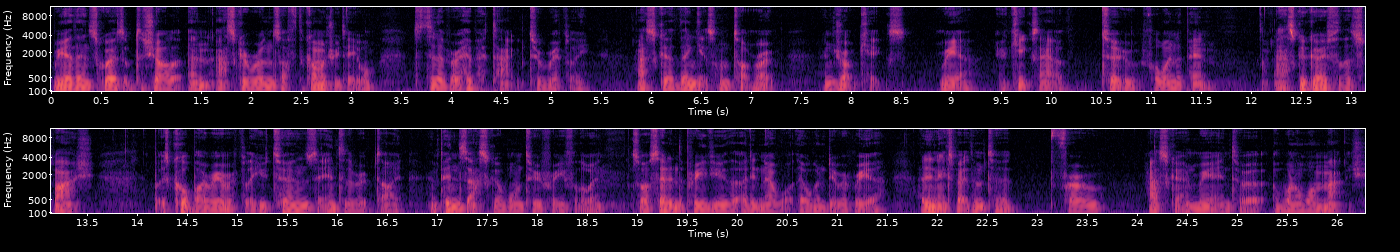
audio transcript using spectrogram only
Rhea then squares up to Charlotte, and Asuka runs off the commentary table to deliver a hip attack to Ripley. Asuka then gets on the top rope and drop kicks Rhea, who kicks out of two following the pin. Asuka goes for the splash, but is caught by Rhea Ripley, who turns it into the Riptide and pins Asuka 1 2 3 for the win. So I said in the preview that I didn't know what they were going to do with Rhea. I didn't expect them to throw Asuka and Rhea into a one on one match,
